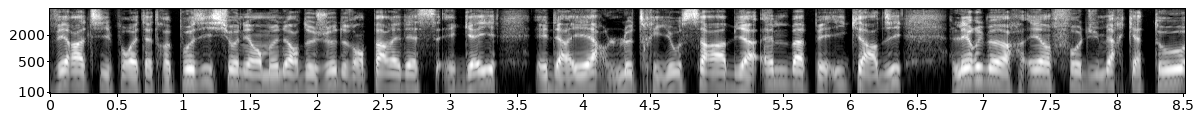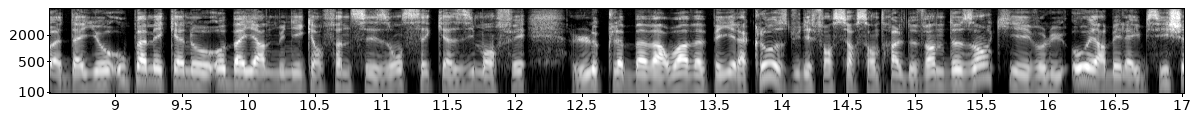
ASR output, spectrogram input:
Verratti pourrait être positionné en meneur de jeu devant Paredes et Gay et derrière le trio Sarabia, Mbappé, Icardi. Les rumeurs et infos du mercato, Dayo Upamecano au Bayern Munich en fin de saison, c'est quasiment fait. Le club bavarois va payer la clause du défenseur central de 22 ans qui évolue au RB Leipzig.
